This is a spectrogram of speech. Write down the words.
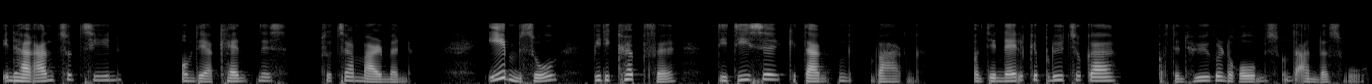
ihn heranzuziehen, um die Erkenntnis zu zermalmen, ebenso wie die Köpfe, die diese Gedanken wagen. Und die Nelke blüht sogar auf den Hügeln Roms und anderswo,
